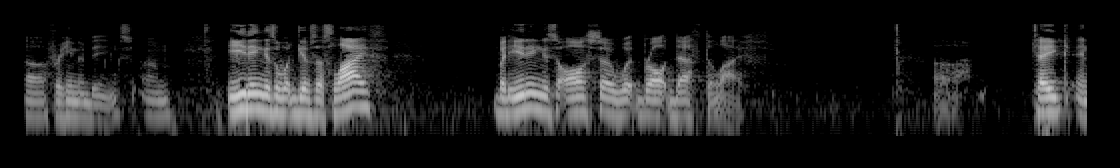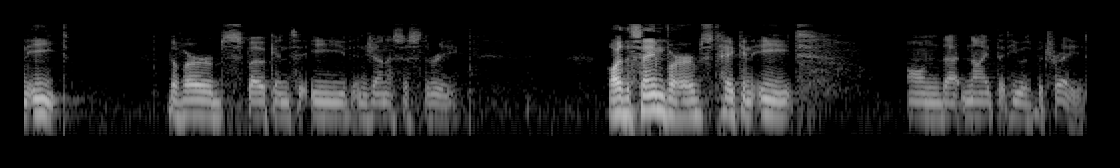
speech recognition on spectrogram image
uh, for human beings. Um, eating is what gives us life, but eating is also what brought death to life. Uh, take and eat, the verbs spoken to Eve in Genesis 3, are the same verbs, take and eat, on that night that he was betrayed.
